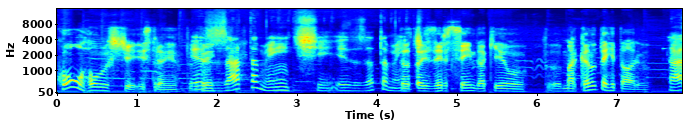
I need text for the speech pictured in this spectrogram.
co-host estranho, tudo bem? Exatamente, exatamente. Eu tô exercendo aqui o. tô marcando o território. Ah,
